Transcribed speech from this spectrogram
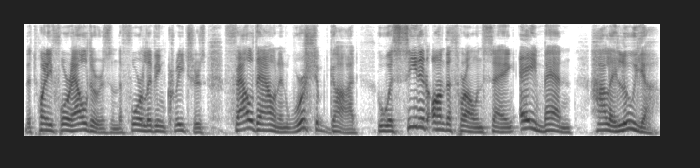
The 24 elders and the four living creatures fell down and worshiped God, who was seated on the throne, saying, Amen, Hallelujah.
